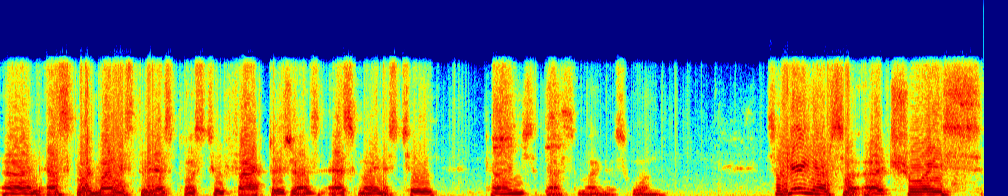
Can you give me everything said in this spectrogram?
And s squared minus 3s plus 2 factors as s minus 2 times s minus 1. So here you have a choice.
